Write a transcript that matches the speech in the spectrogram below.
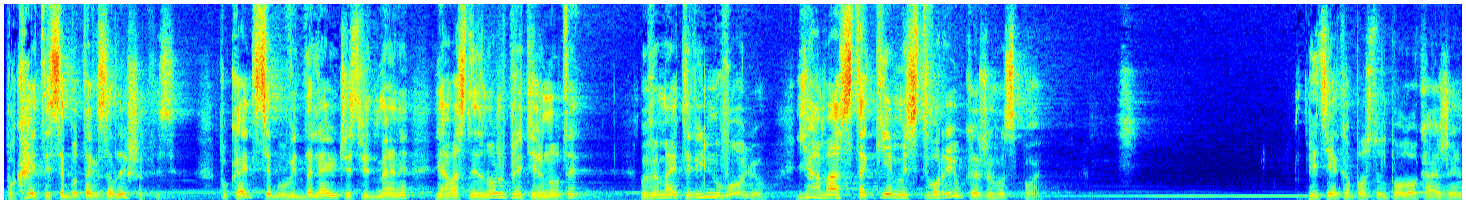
Покайтеся, бо так залишитеся. Покайтеся, бо віддаляючись від мене, я вас не зможу притягнути, бо ви маєте вільну волю. Я вас такими створив, каже Господь. Віці, як апостол Павло каже,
